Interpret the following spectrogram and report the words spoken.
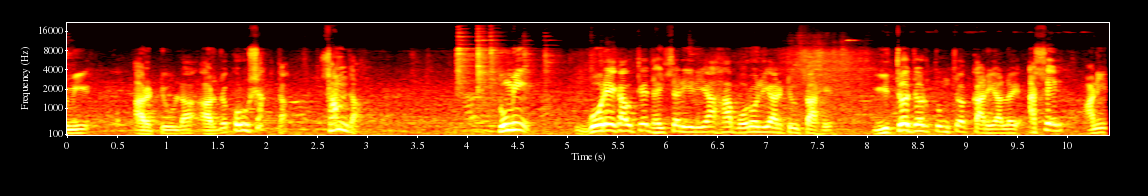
तुम्ही आर टी ओला अर्ज करू शकता. समजा तुम्ही गोरेगाव ते एरिया हा बोरोली आर टी ओचा आहे. इथं जर तुमचं कार्यालय असेल आणि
